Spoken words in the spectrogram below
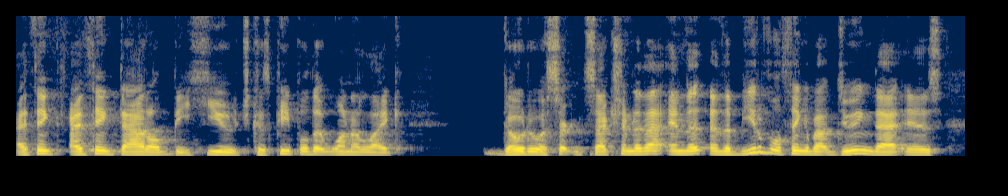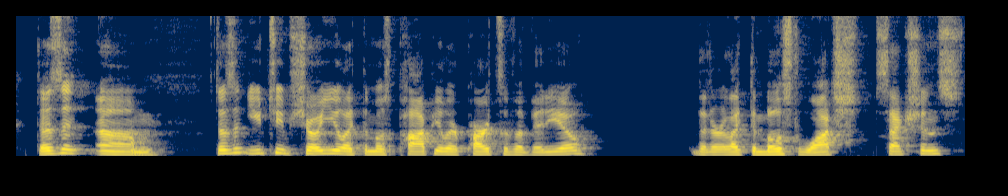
I think I think that'll be huge because people that want to like go to a certain section of that. And the and the beautiful thing about doing that is doesn't um doesn't YouTube show you like the most popular parts of a video that are like the most watched sections?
